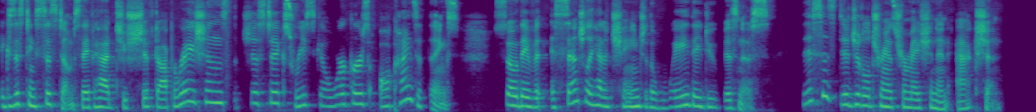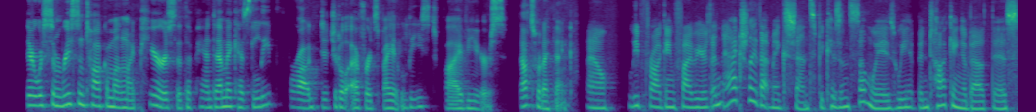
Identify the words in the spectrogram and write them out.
existing systems. They've had to shift operations, logistics, reskill workers, all kinds of things. So they've essentially had to change the way they do business. This is digital transformation in action. There was some recent talk among my peers that the pandemic has leapfrogged digital efforts by at least five years. That's what I think. Wow leapfrogging five years. And actually, that makes sense because in some ways we have been talking about this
